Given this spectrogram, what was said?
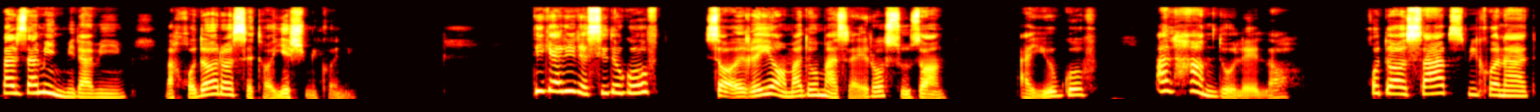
بر زمین می‌رویم و خدا را ستایش می‌کنیم. دیگری رسید و گفت سائقه آمد و مزرعه را سوزان ایوب گفت الحمدلله. خدا سبز می کند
